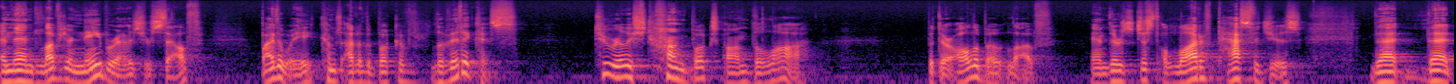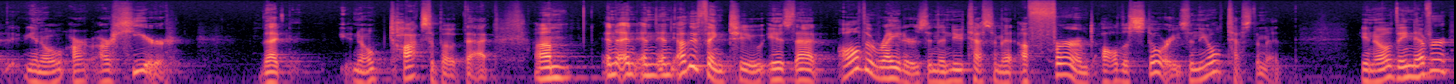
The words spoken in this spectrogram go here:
And then love your neighbor as yourself. By the way, it comes out of the book of Leviticus. Two really strong books on the law. But they're all about love. And there's just a lot of passages that, that you know, are, are here that, you know, talks about that. Um, and, and, and, and the other thing, too, is that all the writers in the New Testament affirmed all the stories in the Old Testament. You know, they never,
